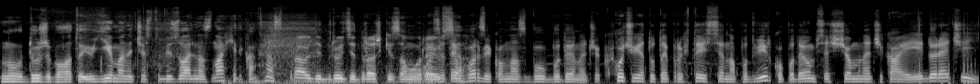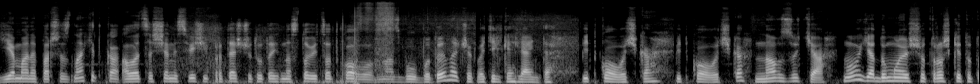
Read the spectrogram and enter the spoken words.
Ну, дуже багато. І є в мене чисто візуальна знахідка. Насправді, друзі, трошки Ось за замурився. тим горбіком у нас був будиночок. Хочу я тут пройтися на подвірку, подивимося, що мене чекає. І, до речі, є в мене перша знахідка, але це ще не свідчить про те, що тут на 100% в нас був будиночок. Ви тільки гляньте. Підковочка, підковочка на взуття. Ну, я думаю, що трошки тут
